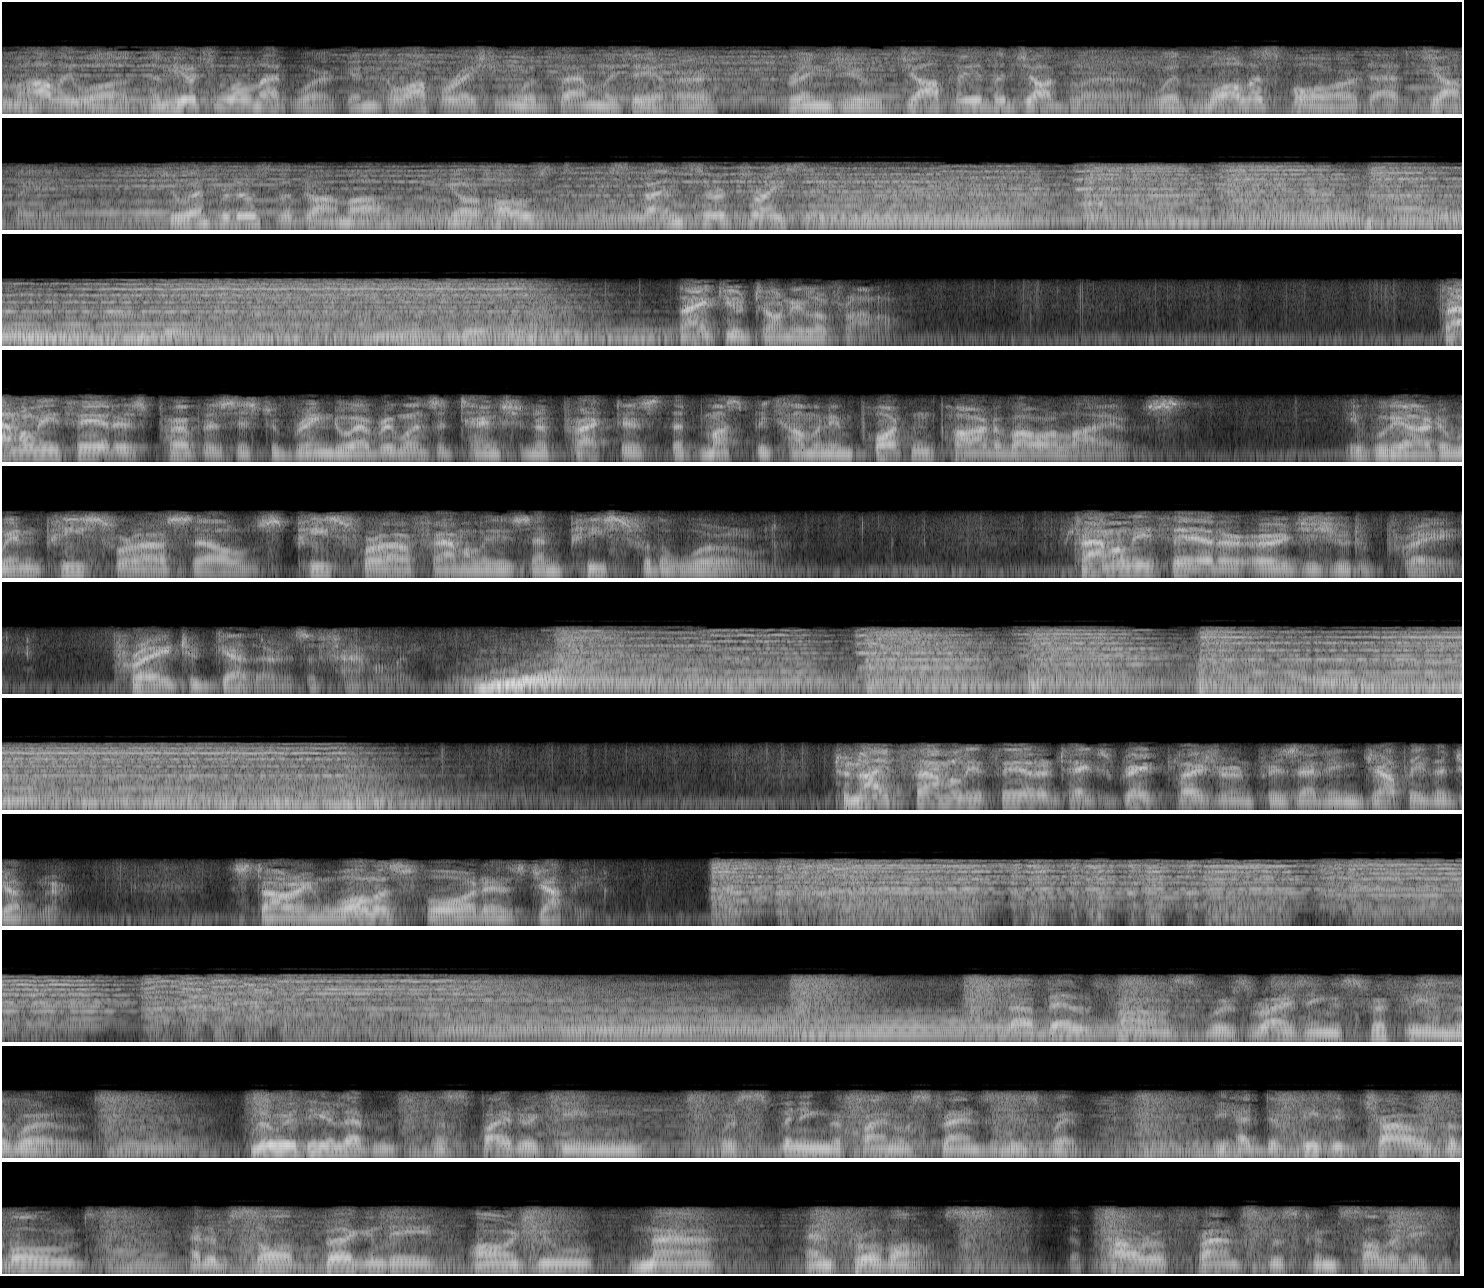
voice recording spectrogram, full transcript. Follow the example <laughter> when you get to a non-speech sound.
From Hollywood, the Mutual Network, in cooperation with Family Theater, brings you Joppy the Juggler with Wallace Ford as Joppy. To introduce the drama, your host, Spencer Tracy. Thank you, Tony Lafrano. Family Theater's purpose is to bring to everyone's attention a practice that must become an important part of our lives. If we are to win peace for ourselves, peace for our families, and peace for the world. Family Theater urges you to pray. Pray together as a family. Tonight, Family Theater takes great pleasure in presenting Joppy the Juggler, starring Wallace Ford as Joppy. La Belle France was rising swiftly in the world. Louis XI, the Spider King, was spinning the final strands of his web. He had defeated Charles the Bold, had absorbed Burgundy, Anjou, Maine, and Provence. The power of France was consolidated.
